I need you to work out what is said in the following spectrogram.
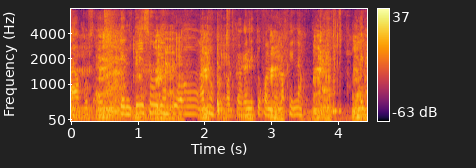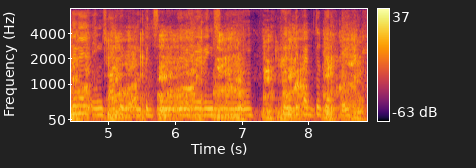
tapos ay 10 peso yan po ang ano pagka ganito kalalaki na ay di ngayon sabi ko ang pigs naman ay nagre-range ng 25 to 30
